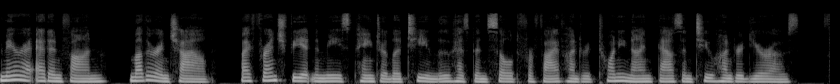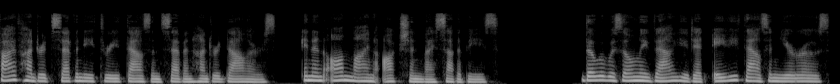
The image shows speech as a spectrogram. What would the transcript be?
Mère et enfant, Mother and Child, by French Vietnamese painter Le Thi Luu has been sold for 529,200 euros, $573,700, in an online auction by Sotheby's. Though it was only valued at 80,000 euros,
